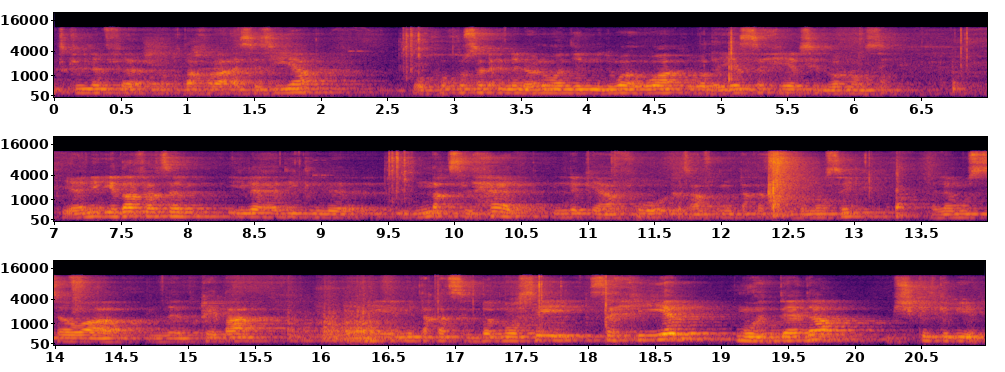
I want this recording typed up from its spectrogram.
نتكلم في نقطة أخرى أساسية وخصوصا أن العنوان ديال الندوة هو الوضعية الصحية بسيد برنوسي يعني إضافة إلى هذيك النقص الحاد اللي كيعرفوا كتعرفوا منطقة البرنوسي على مستوى القطاع. يعني منطقة البرنوسي صحيا مهددة بشكل كبير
